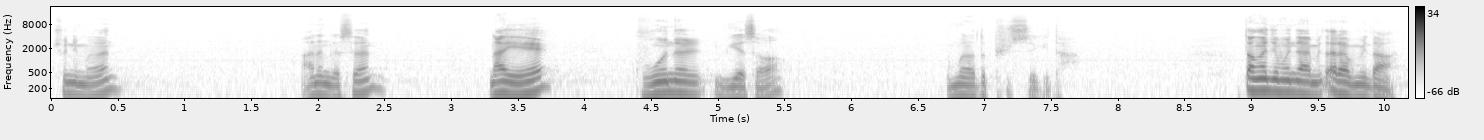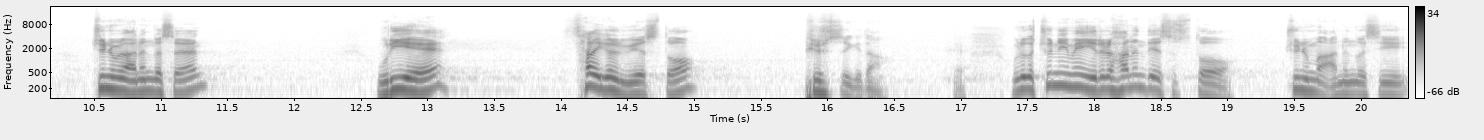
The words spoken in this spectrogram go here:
주님은 아는 것은 나의 구원을 위해서 너무나도 필수적이다. 또한 가지 뭐냐면 따라봅니다. 주님을 아는 것은 우리의 사역을 위해서도 필수적이다. 예. 우리가 주님의 일을 하는 데 있어서도 주님을 아는 것이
